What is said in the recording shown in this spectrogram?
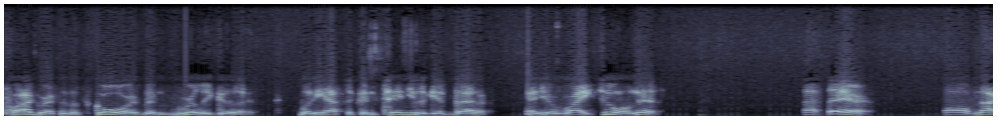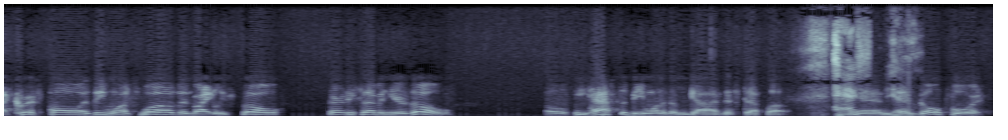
progress as a scorer has been really good. But he has to continue to get better. And you're right, too, on this. Not there. Paul's not Chris Paul as he once was, and rightly so, 37 years old. So he has to be one of them guys that step up Hash- and, yeah. and go for it.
